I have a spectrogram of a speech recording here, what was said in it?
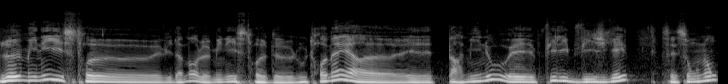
Le ministre, euh, évidemment, le ministre de l'Outre-mer est parmi nous et Philippe Vigier, c'est son nom,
